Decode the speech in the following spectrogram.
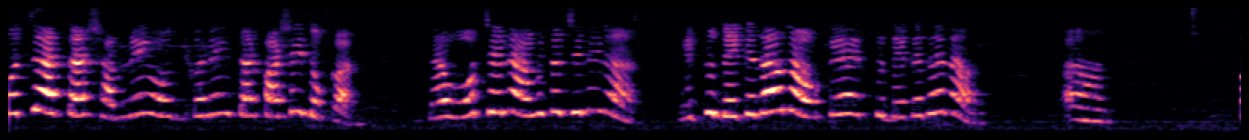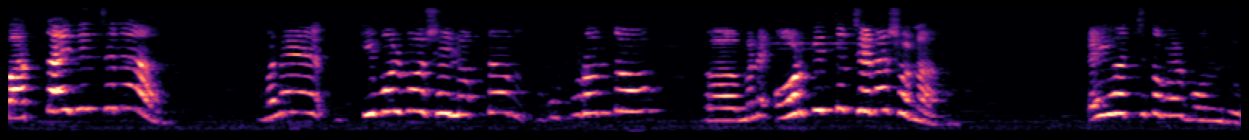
করছে আর তার সামনেই ওখানেই তার পাশেই দোকান। তা ও চেনে আমি তো চিনি না। একটু দেখে দাও না ওকে একটু দেখে দে না। পাত্তাই দিচ্ছে না। মানে কি বলব সেই লোকটা উপরন্ত মানে ওর কিন্তু চেনা শোনা। এই হচ্ছে তোমার বন্ধু।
